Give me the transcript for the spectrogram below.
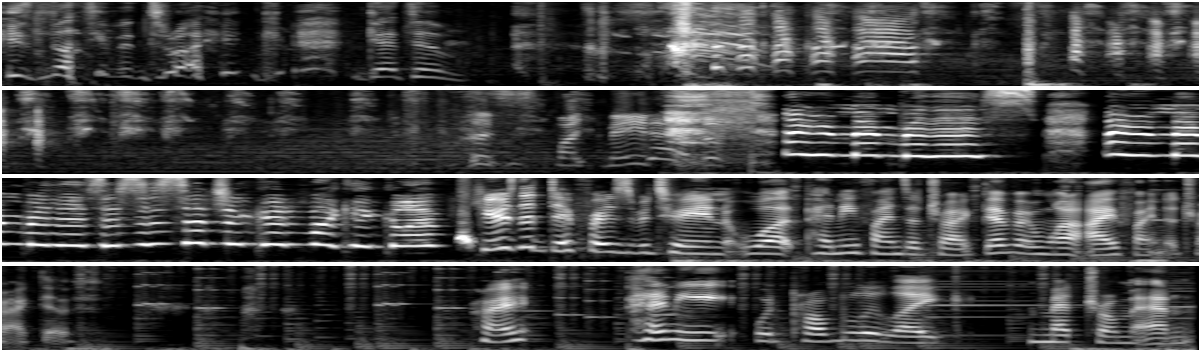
He's not even trying. Get him. This is Spike made out of. I remember this. I remember this. This is such a good fucking clip. Here's the difference between what Penny finds attractive and what I find attractive. Right? Penny would probably like Metro Man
